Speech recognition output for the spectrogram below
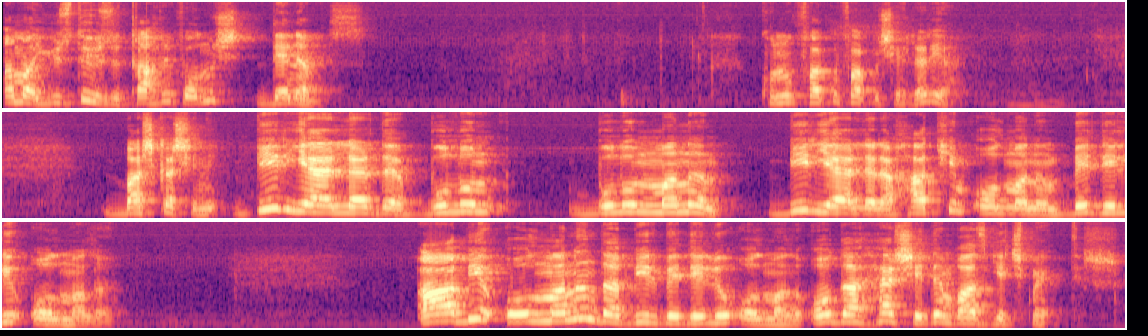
Ama yüzde yüzü tahrif olmuş denemez. Konu farklı farklı şeyler ya. Başka şimdi bir yerlerde bulun bulunmanın bir yerlere hakim olmanın bedeli olmalı. Abi olmanın da bir bedeli olmalı. O da her şeyden vazgeçmektir.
